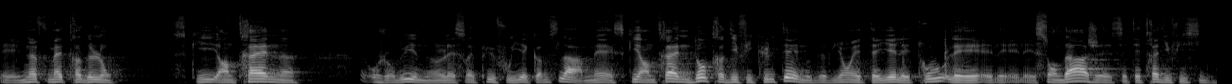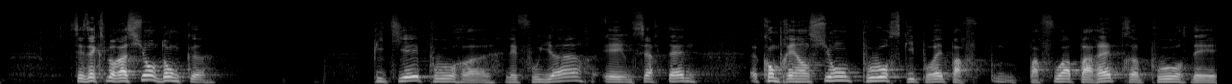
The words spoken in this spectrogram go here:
et 9 mètres de long. Ce qui entraîne, aujourd'hui, on ne laisserait plus fouiller comme cela, mais ce qui entraîne d'autres difficultés. Nous devions étayer les trous, les, sondages, et c'était très difficile. Ces explorations, donc, pitié pour euh, les fouilleurs et une certaine euh, compréhension pour ce qui pourrait parfois paraître pour euh,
